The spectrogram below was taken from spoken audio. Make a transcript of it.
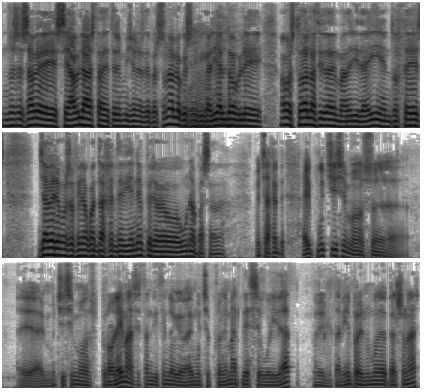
no se sabe, se habla hasta de 3 millones de personas, lo que significaría el doble, vamos, toda la ciudad de Madrid ahí, entonces ya veremos al final cuánta gente viene, pero una pasada. Mucha gente. Hay muchísimos. eh, eh, hay muchísimos problemas, están diciendo que hay muchos problemas de seguridad, por el- también por el número de personas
